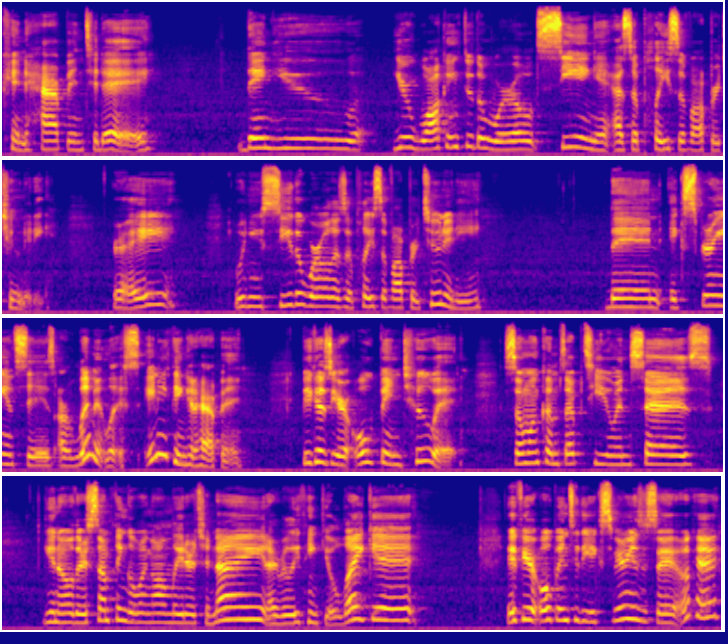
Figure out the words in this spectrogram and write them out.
can happen today. Then you you're walking through the world seeing it as a place of opportunity, right? When you see the world as a place of opportunity, then experiences are limitless. Anything could happen because you're open to it. Someone comes up to you and says, you know, there's something going on later tonight. I really think you'll like it. If you're open to the experience and say, okay,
